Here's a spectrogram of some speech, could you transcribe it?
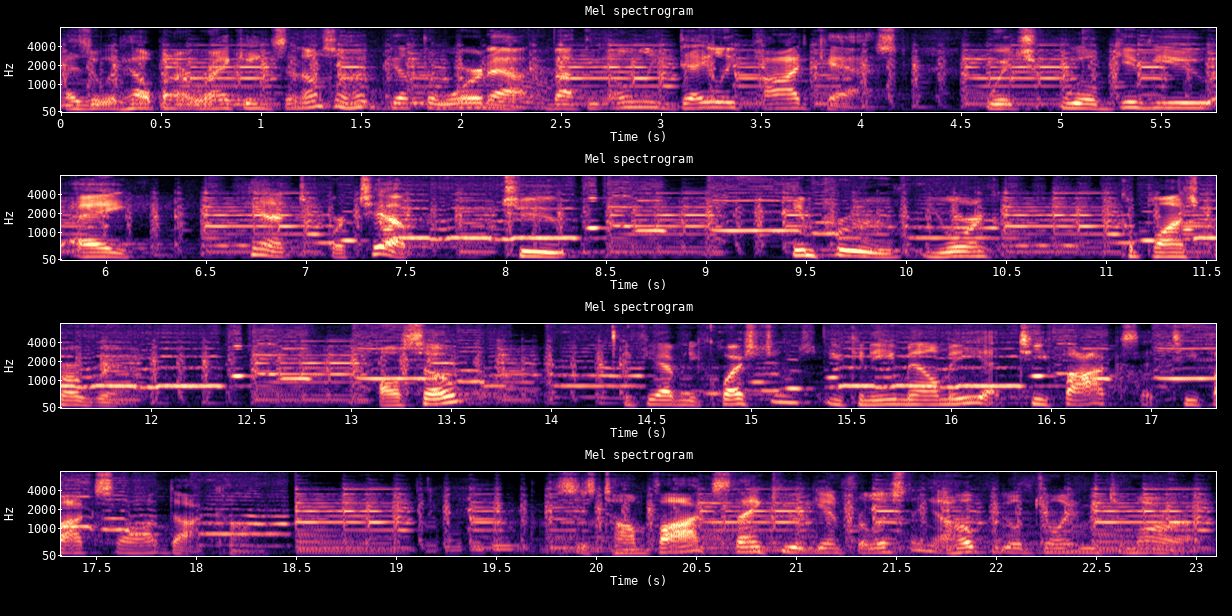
as it would help in our rankings and also help get the word out about the only daily podcast which will give you a hint or tip to improve your compliance program. Also, if you have any questions, you can email me at tfox at tfoxlaw.com. This is Tom Fox. Thank you again for listening. I hope you'll join me tomorrow.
